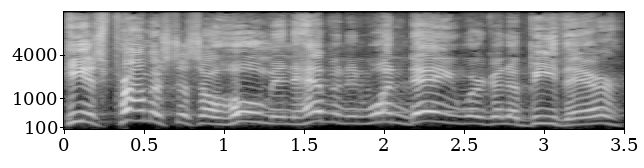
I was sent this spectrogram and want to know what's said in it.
He has promised us a home in heaven, and one day we're going to be there.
